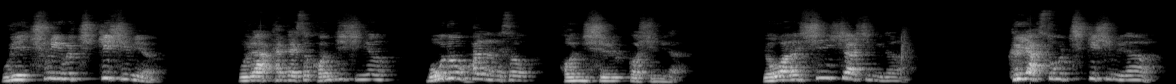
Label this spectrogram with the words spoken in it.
우리의 출입을 지키시며 우리를 악한 자에서 건지시며 모든 환란에서 건지실 것입니다. 여호와는 신시하십니다. 그 약속을 지키십니다.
